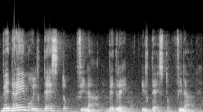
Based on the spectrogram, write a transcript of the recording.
Vedremo il testo finale, vedremo il testo finale.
